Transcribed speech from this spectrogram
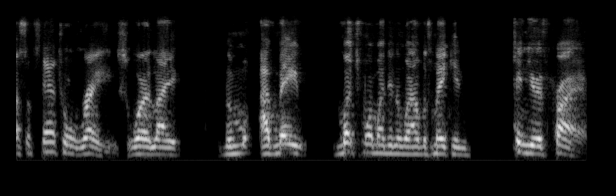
a substantial raise where like the I've made much more money than what I was making ten years prior.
